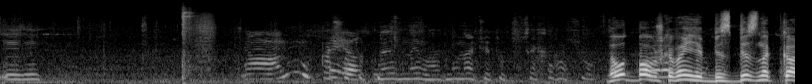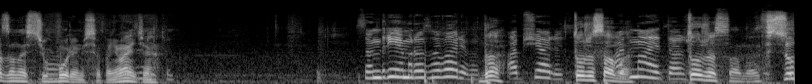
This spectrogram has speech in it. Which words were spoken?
Угу. А, ну, А що тут не? Ну, наче тут все хорошо. Да вот бабушка, понимаете, без безнаказанностью боремся, понимаете? С Андреем разговаривали? Да. Общались? То же самое. Одна и та же. То же самое. Все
